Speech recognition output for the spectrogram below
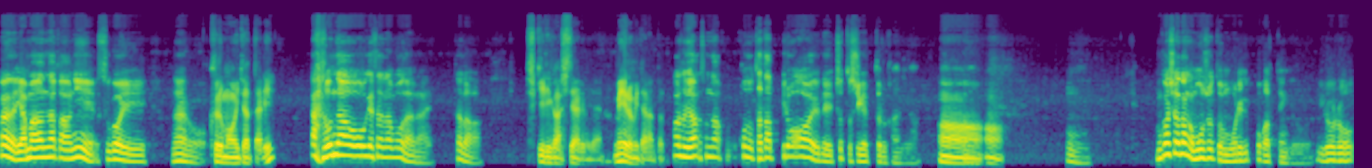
や。山の中に、すごい、なんやろう。車置いてあったり、あ、そんな大げさなものはない。ただ、仕切りがしてあるみたいな。迷路みたいになったあとやそんな、このただっ広いね、ちょっと茂っとる感じだ。ああ、うん。うん。昔はなんかもうちょっと森っぽかったんやけど、いろいろ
